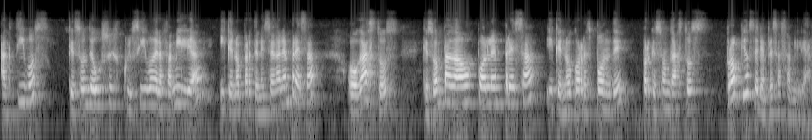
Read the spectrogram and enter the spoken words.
activos que son de uso exclusivo de la familia y que no pertenecen a la empresa, o gastos que son pagados por la empresa y que no corresponde porque son gastos propios de la empresa familiar.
